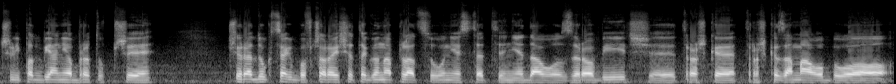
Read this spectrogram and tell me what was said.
czyli podbijanie obrotów przy, przy redukcjach, bo wczoraj się tego na placu niestety nie dało zrobić. E, Troszkę, troszkę za mało było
